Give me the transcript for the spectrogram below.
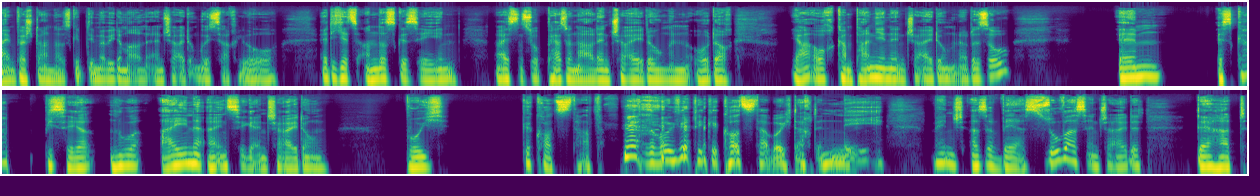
einverstanden. Es gibt immer wieder mal eine Entscheidung, wo ich sage, jo, hätte ich jetzt anders gesehen. Meistens so Personalentscheidungen oder ja auch Kampagnenentscheidungen oder so. Ähm, es gab bisher nur eine einzige Entscheidung, wo ich gekotzt habe. Also wo ich wirklich gekotzt habe, wo ich dachte, nee, Mensch, also wer sowas entscheidet, der hat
